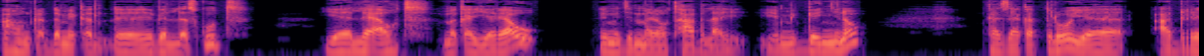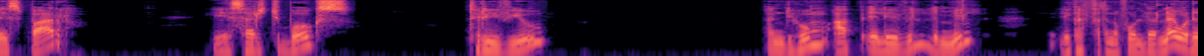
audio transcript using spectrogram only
አሁን ቀደም የገለጽኩት የ layout መቀየሪያው የመጀመሪያው tab ላይ የሚገኝ ነው። ከዛ ቀጥሎ የ address bar የ search box tree view እንዲሁም up a level የሚል የከፈትነው folder ላይ ወደ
